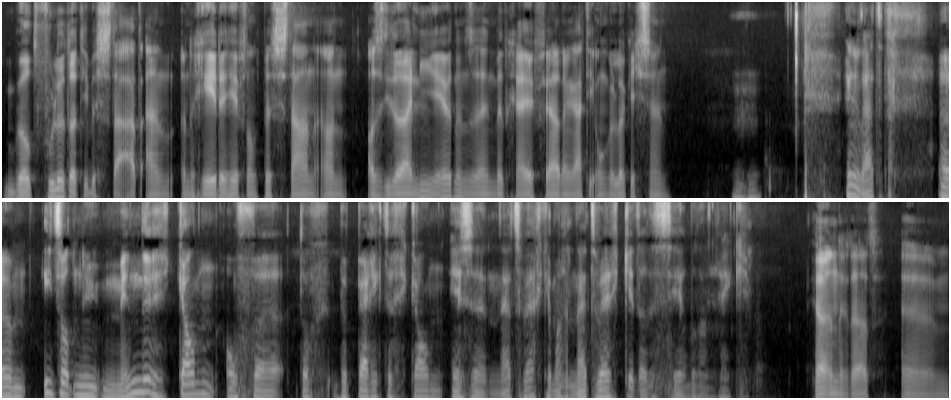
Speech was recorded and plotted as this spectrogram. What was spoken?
wilt voelen dat hij bestaat en een reden heeft om te bestaan. En als die dat niet heeft in zijn bedrijf, ja, dan gaat hij ongelukkig zijn. Inderdaad. Ehm, iets wat nu minder kan, of eh, toch beperkter kan, is eh, netwerken. Maar netwerken, dat is zeer belangrijk. Ja, inderdaad. Ehm,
